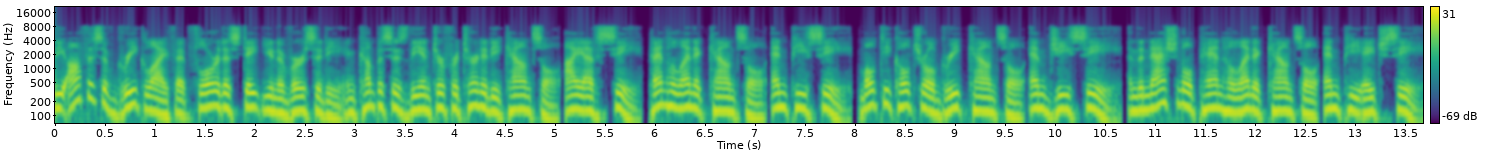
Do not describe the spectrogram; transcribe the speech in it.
The Office of Greek Life at Florida State University encompasses the Interfraternity Council (IFC), Panhellenic Council (NPC), Multicultural Greek Council (MGC), and the National Pan-Hellenic Council (NPHC).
